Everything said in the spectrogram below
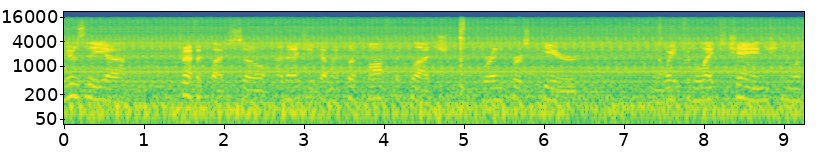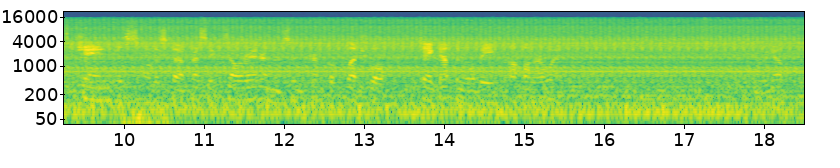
So here's the uh, Trafficlutch. So I've actually got my foot off the clutch. We're in first gear. We'll wait for the light to change. And once it changes, I'll just uh, press the accelerator and the centrifugal clutch will take up and we'll be off on our way. Here we go.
